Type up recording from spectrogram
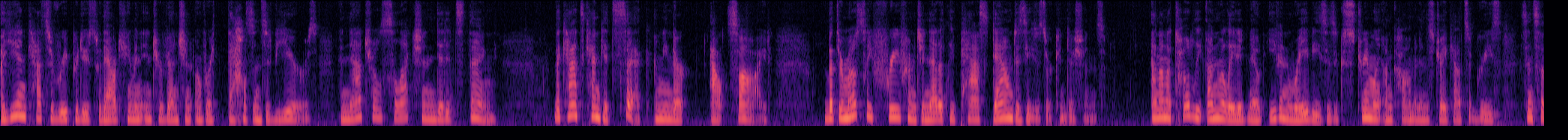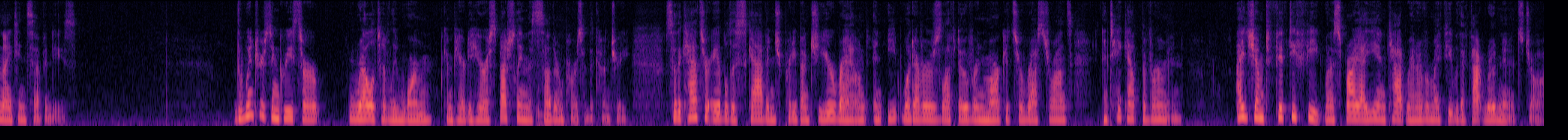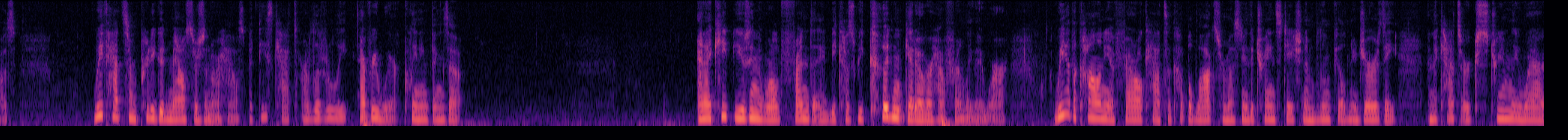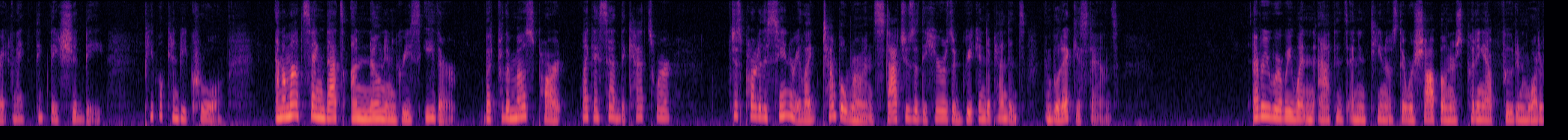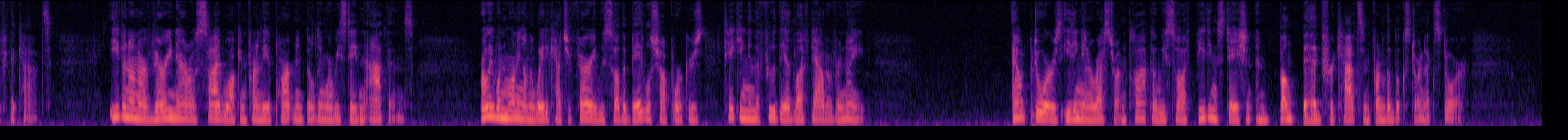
Aegean cats have reproduced without human intervention over thousands of years, and natural selection did its thing. The cats can get sick, I mean, they're outside, but they're mostly free from genetically passed down diseases or conditions. And on a totally unrelated note, even rabies is extremely uncommon in the stray cats of Greece since the 1970s. The winters in Greece are relatively warm compared to here, especially in the southern parts of the country. So the cats are able to scavenge pretty much year round and eat whatever is left over in markets or restaurants and take out the vermin. I jumped 50 feet when a spry Aegean cat ran over my feet with a fat rodent in its jaws. We've had some pretty good mousers in our house, but these cats are literally everywhere cleaning things up. And I keep using the word friendly because we couldn't get over how friendly they were. We have a colony of feral cats a couple blocks from us near the train station in Bloomfield, New Jersey, and the cats are extremely wary, and I think they should be. People can be cruel. And I'm not saying that's unknown in Greece either, but for the most part, like I said, the cats were just part of the scenery, like temple ruins, statues of the heroes of Greek independence, and Boureki stands. Everywhere we went in Athens and in Tinos, there were shop owners putting out food and water for the cats. Even on our very narrow sidewalk in front of the apartment building where we stayed in Athens. Early one morning on the way to catch a ferry, we saw the bagel shop workers taking in the food they had left out overnight. Outdoors, eating in a restaurant in Plaka, we saw a feeding station and bunk bed for cats in front of the bookstore next door.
